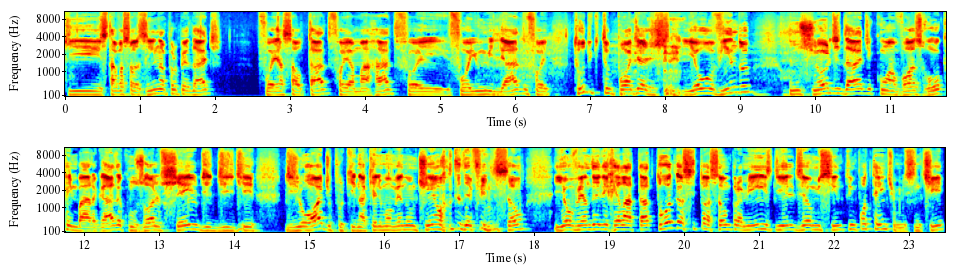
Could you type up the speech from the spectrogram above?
que estava sozinho na propriedade foi assaltado, foi amarrado, foi, foi humilhado, foi tudo que tu pode e eu ouvindo um senhor de idade com a voz rouca, embargada, com os olhos cheios de, de, de, de ódio, porque naquele momento não tinha outra definição, e eu vendo ele relatar toda a situação para mim e ele dizer eu me sinto impotente, eu me senti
